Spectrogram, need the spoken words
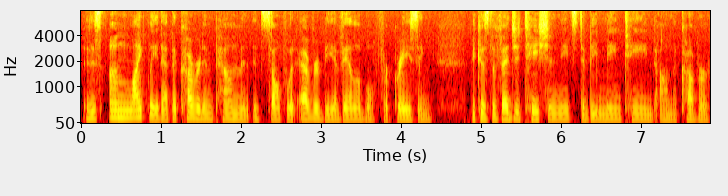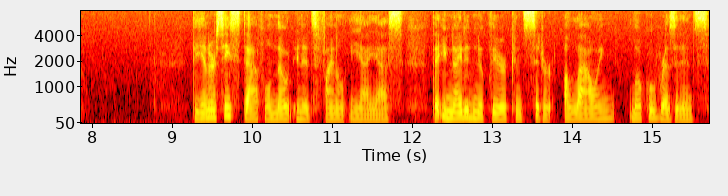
It is unlikely that the covered impoundment itself would ever be available for grazing because the vegetation needs to be maintained on the cover. The NRC staff will note in its final EIS that United Nuclear consider allowing local residents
